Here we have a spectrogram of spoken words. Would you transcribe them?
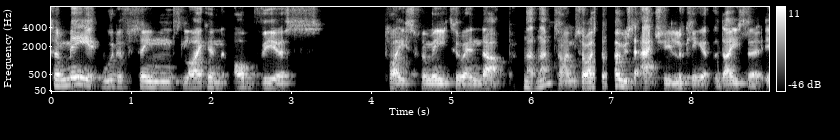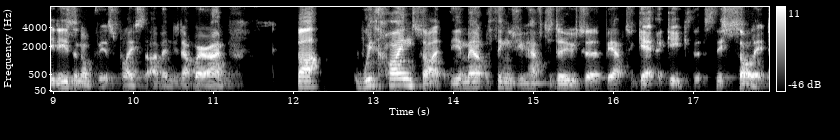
to me, it would have seemed like an obvious place for me to end up mm-hmm. at that time. So I suppose that actually looking at the data, it is an obvious place that I've ended up where I am. But with hindsight, the amount of things you have to do to be able to get a gig that's this solid,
